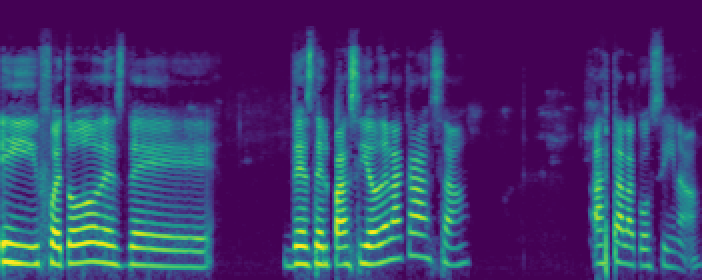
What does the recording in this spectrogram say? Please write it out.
y fue todo desde desde el pasillo de la casa hasta la cocina.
